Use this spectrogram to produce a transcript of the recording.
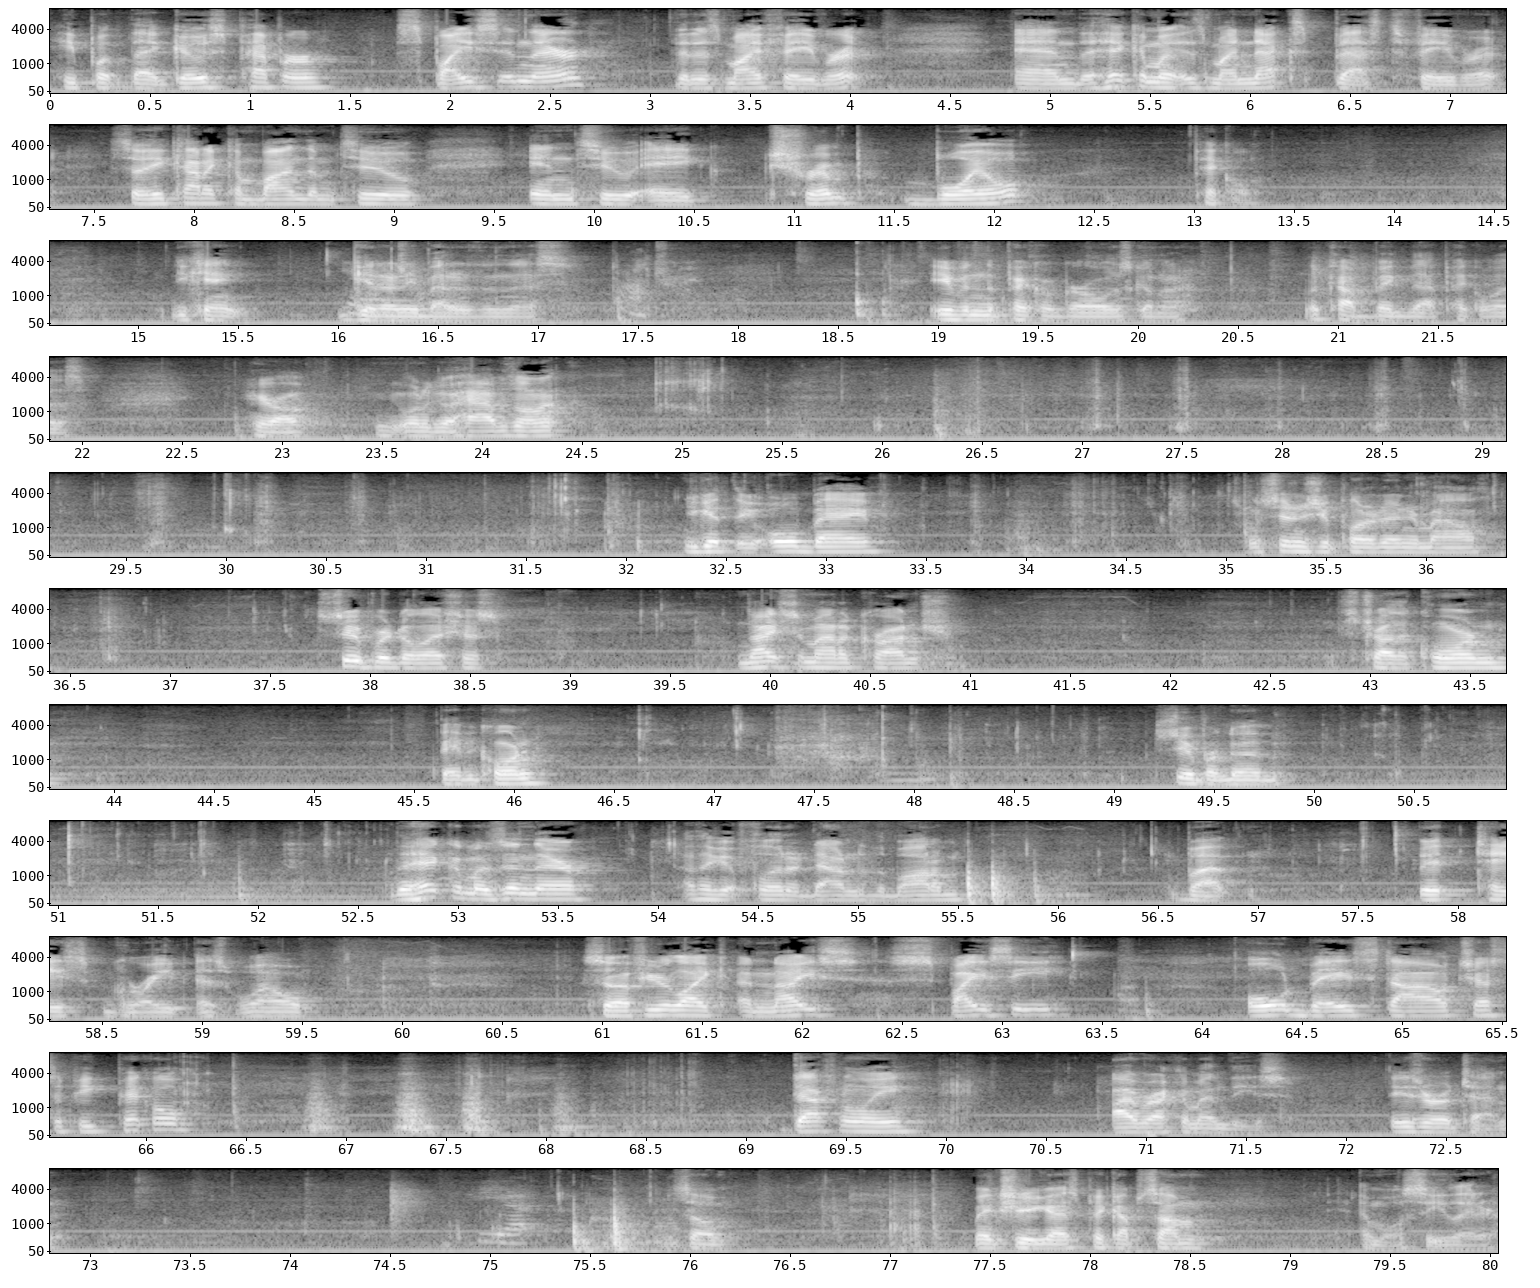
he put that ghost pepper spice in there that is my favorite. And the jicama is my next best favorite. So he kind of combined them two into a shrimp boil pickle. You can't get any better than this. Even the pickle girl is gonna look how big that pickle is. Here, I'll, you want to go halves on it? You get the Old Bay as soon as you put it in your mouth. Super delicious. Nice amount of crunch. Let's try the corn. Baby corn. Super good. The jicama's in there. I think it floated down to the bottom. But it tastes great as well. So if you're like a nice, spicy, Old Bay style Chesapeake pickle, definitely I recommend these. These are a 10. Yeah. So make sure you guys pick up some and we'll see you later.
